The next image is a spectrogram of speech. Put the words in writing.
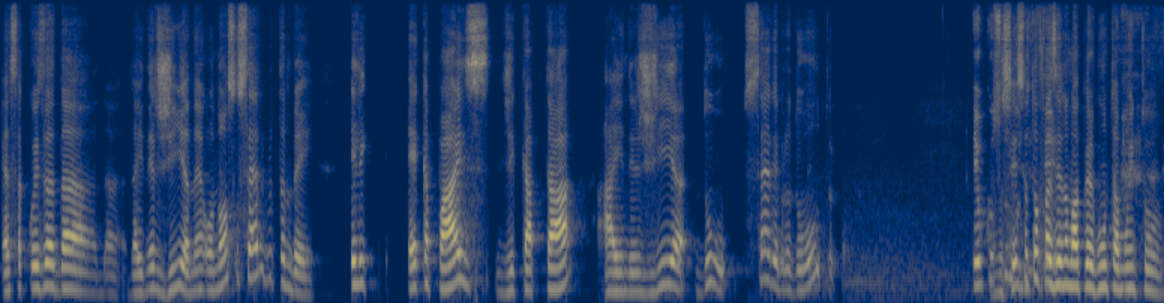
essa coisa da, da, da, energia, né? O nosso cérebro também, ele é capaz de captar a energia do cérebro do outro? Eu costumo Não sei se eu estou fazendo uma pergunta muito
